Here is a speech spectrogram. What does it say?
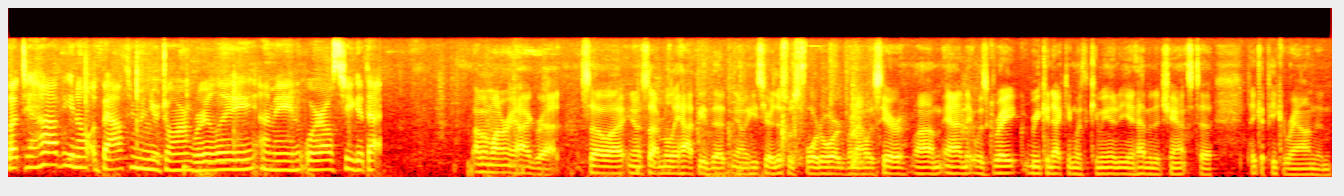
But to have, you know, a bathroom in your dorm, really, I mean, where else do you get that? I'm a Monterey High grad, so uh, you know, so I'm really happy that you know he's here. This was Fort Ord when I was here, um, and it was great reconnecting with the community and having a chance to take a peek around and,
